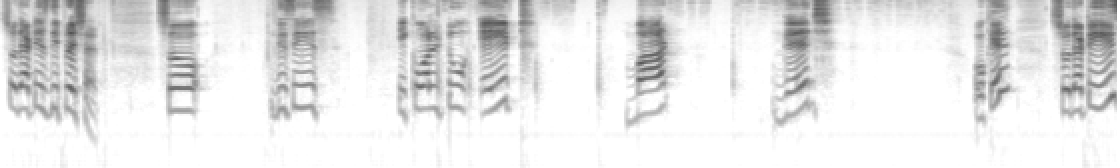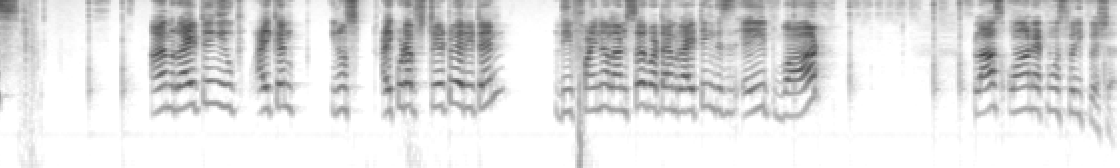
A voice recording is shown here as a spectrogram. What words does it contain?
So, that is the pressure. So, this is equal to 8 bar gauge Okay. So, that is I am writing you I can you know I could have straight away written the final answer, but I am writing this is 8 bar plus 1 atmospheric pressure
